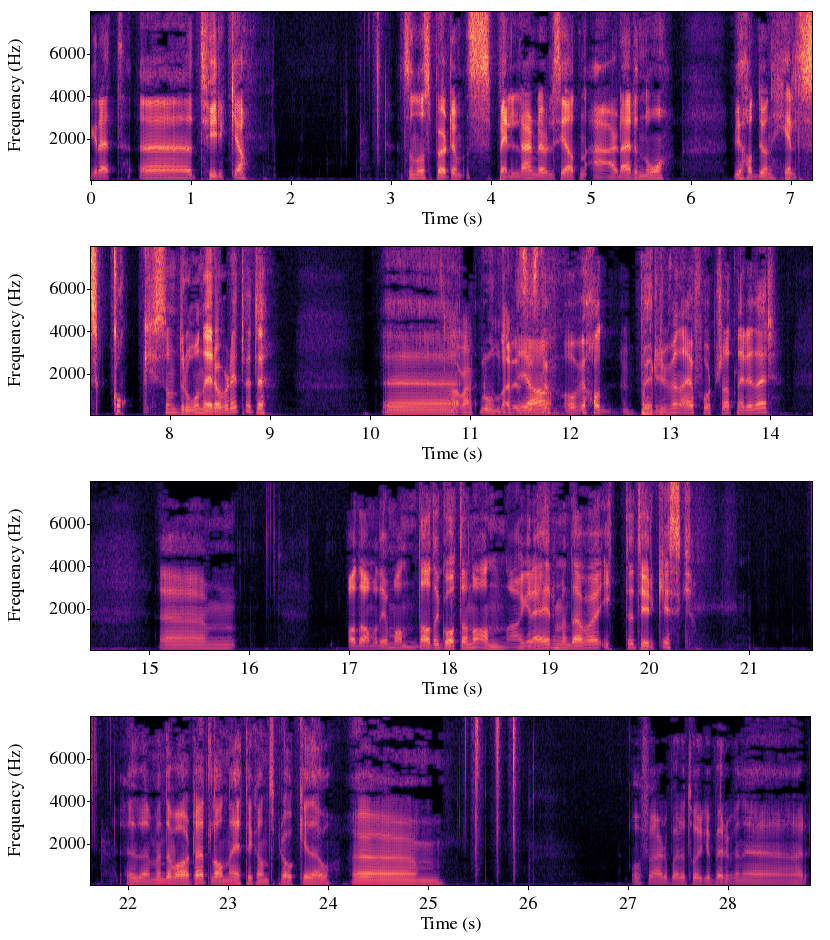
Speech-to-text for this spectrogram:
Greit. Uh, Tyrkia. Så nå spurte jeg om spilleren, det vil si at den er der nå. Vi hadde jo en hel skokk som dro nedover dit, vet du. Uh, Det har vært noen der i det ja, siste. og vi hadde Børven er jo fortsatt nedi der. Um, de jo manda hadde gått av noe annet greier, men det var ikke tyrkisk. Eh, Det, men det var til et land jeg ikke kan språket i, det òg. Um, hvorfor er det bare Torgeir Børven jeg har,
